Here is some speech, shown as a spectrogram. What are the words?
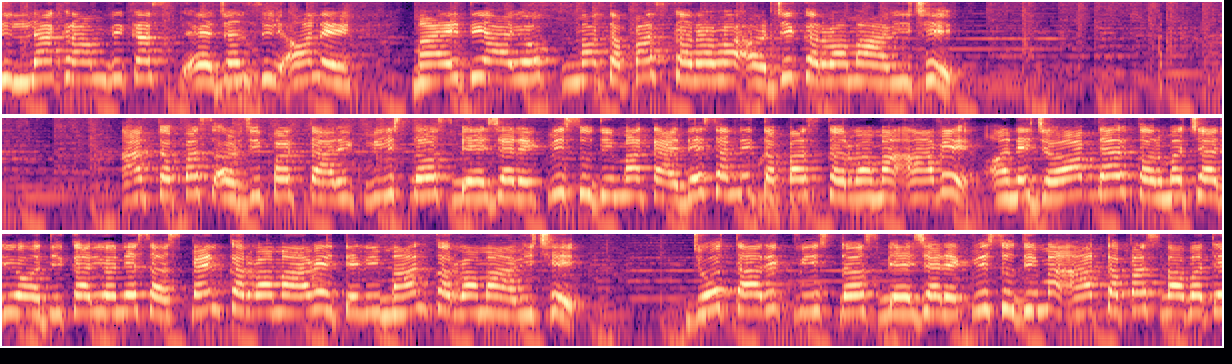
જિલ્લા ગ્રામ વિકાસ એજન્સી અને માહિતી આયોગમાં તપાસ કરાવવા અરજી કરવામાં આવી છે. આ તપાસ અરજી પર તારીખ વીસ દસ બે હજાર એકવીસ સુધીમાં કાયદેસરની તપાસ કરવામાં આવે અને જવાબદાર કર્મચારીઓ, અધિકારીઓને સસ્પેન્ડ કરવામાં આવે તેવી માંગ કરવામાં આવી છે. જો તારીખ વીસ દસ બે હજાર એકવીસ સુધીમાં આ તપાસ બાબતે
